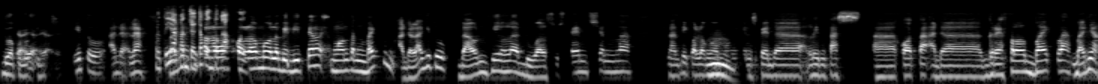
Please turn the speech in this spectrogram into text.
20 Ya, ya, inch. ya, Itu ada. Nah, Berarti akan banyak tuh cocok kalau, untuk aku. Kalau mau lebih detail, mountain bike tuh ada lagi tuh. Downhill lah, dual suspension lah. Nanti kalau Hmm. ngomongin sepeda lintas uh, kota ada gravel bike lah, banyak.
